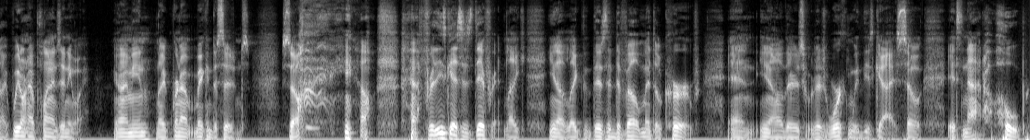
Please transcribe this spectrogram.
like we don't have plans anyway. You know what I mean? Like we're not making decisions. So, you know, for these guys it's different. Like, you know, like there's a developmental curve and, you know, there's there's working with these guys. So, it's not hope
